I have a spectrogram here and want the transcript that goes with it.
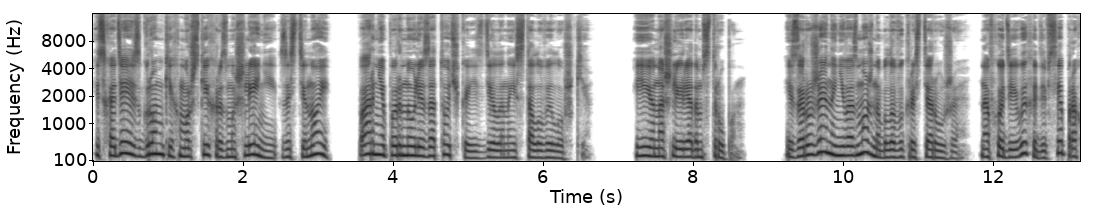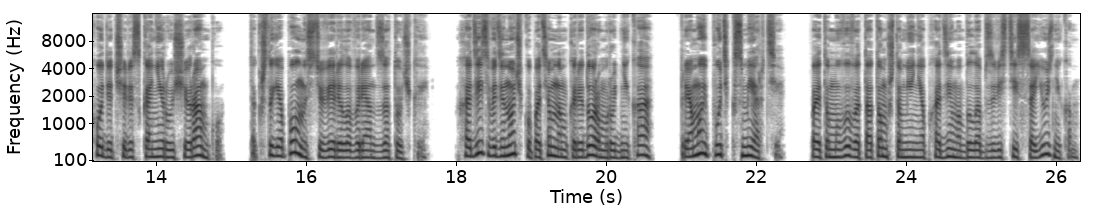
Исходя из громких мужских размышлений за стеной, парня пырнули заточкой, сделанной из столовой ложки. Ее нашли рядом с трупом. Из оружейной невозможно было выкрасть оружие, на входе и выходе все проходят через сканирующую рамку, так что я полностью верила в вариант с заточкой. Ходить в одиночку по темным коридорам рудника — прямой путь к смерти, поэтому вывод о том, что мне необходимо было обзавестись союзником,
